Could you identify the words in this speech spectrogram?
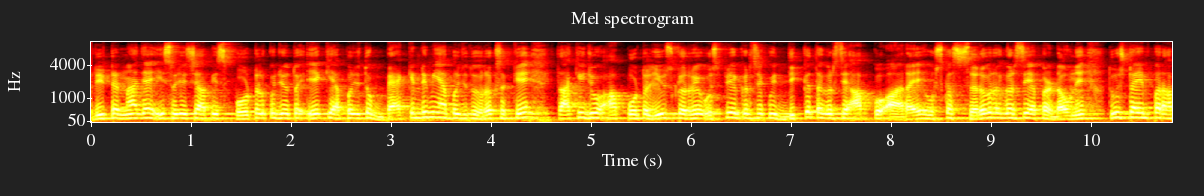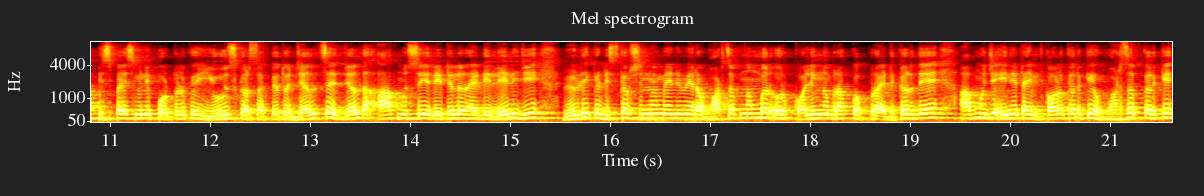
रिटर्न ना जाए। इस वजह से आप इस पोर्टल को जो तो एक यहाँ पर जो तो बैकेंड में यहाँ पर जो तो रख सके ताकि जो आप पोर्टल यूज़ कर रहे हो, उस पर अगर से कोई दिक्कत अगर से आपको आ रहा है, उसका सर्वर अगर से यहाँ पर डाउन है तो उस टाइम पर आप स्पाइस मनी पोर्टल को यूज़ कर सकते हो। तो जल्द से जल्द आप मुझसे रिटेलर आईडी ले लीजिए। वीडियो के डिस्क्रिप्शन में मैंने मेरा व्हाट्सअप नंबर और कॉलिंग नंबर आपको प्रोवाइड कर दिया है आप मुझे एनी टाइम कॉल करके व्हाट्सअप करके,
